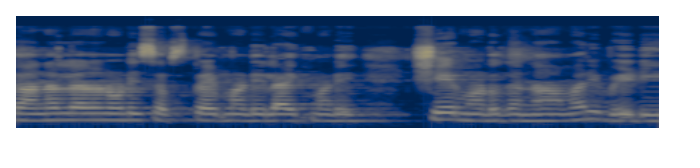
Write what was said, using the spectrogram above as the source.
ಚಾನಲನ್ನು ನೋಡಿ ಸಬ್ಸ್ಕ್ರೈಬ್ ಮಾಡಿ ಲೈಕ್ ಮಾಡಿ ಶೇರ್ ಮಾಡೋದನ್ನು ಮರಿಬೇಡಿ.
